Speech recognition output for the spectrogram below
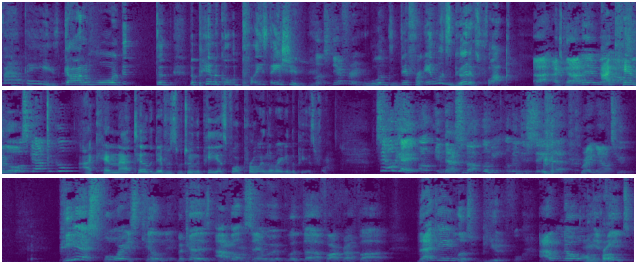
Five days. God of War, the, the the pinnacle of PlayStation Looks different. looks different. It looks good as fuck. I, I got it. I I, can- was a little skeptical. I cannot tell the difference between the PS4 Pro and the regular PS4. See, okay, oh, and that's enough. Let me let me just say that right now too. PS4 is killing it because I felt the same way with uh, Far Cry Five. That game looks beautiful. I don't know On the if Pro? it's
